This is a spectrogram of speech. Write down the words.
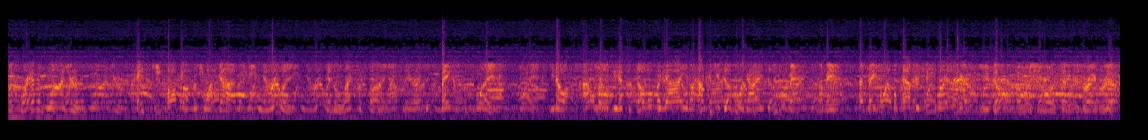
but Brandon Rogers, I hate to keep hopping on this one guy, but he really is electrifying out there. He makes the plays. You know, I don't know if you have to double the guy. You know, how can you double a guy in six-man? I mean, that takes away almost half your team right there. You don't unless you want to take a great risk.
